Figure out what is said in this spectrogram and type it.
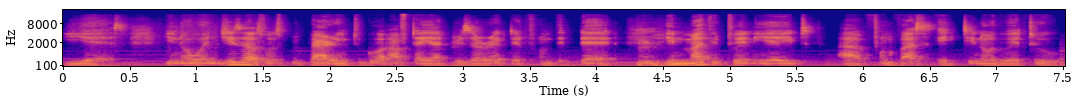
Yes. You know, when Jesus was preparing to go after he had resurrected from the dead, in Matthew 28, uh, from verse 18 all the way to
